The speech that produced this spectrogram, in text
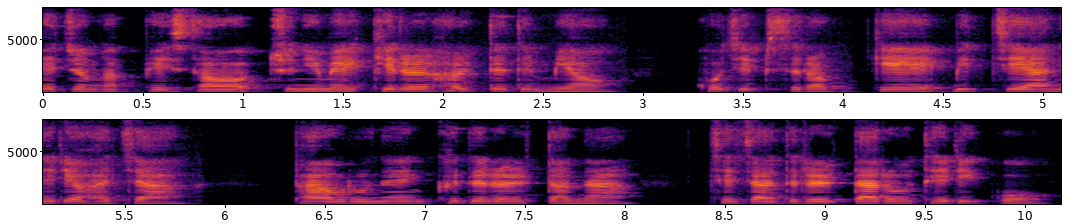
회중 앞에서 주님의 길을 헐뜯으며 고집스럽게 믿지 않으려 하자 바오로는 그들을 떠나 제자들을 따로 데리고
